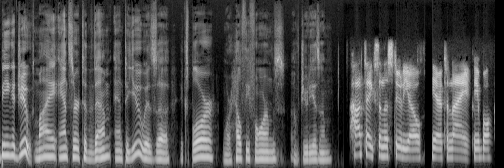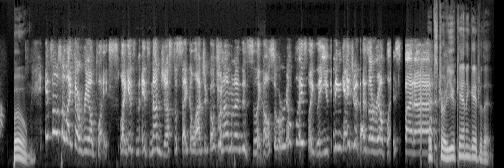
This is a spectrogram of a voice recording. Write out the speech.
being a Jew. My answer to them and to you is uh, explore more healthy forms of Judaism hot takes in the studio here tonight, people. Boom. It's also like a real place. Like it's it's not just a psychological phenomenon. It's like also a real place, like that you can engage with as a real place. But uh It's true. You can engage with it.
